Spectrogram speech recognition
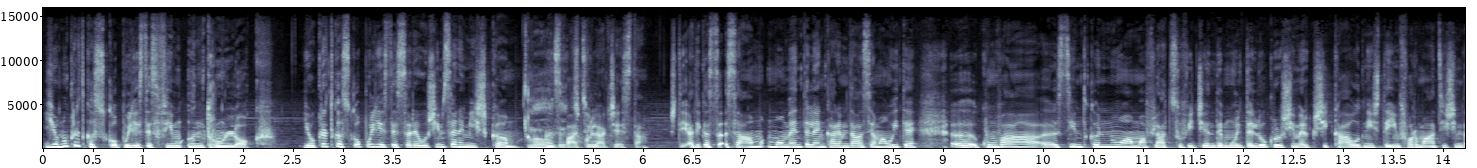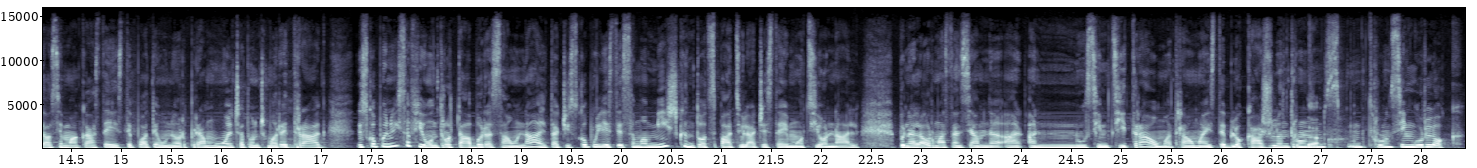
Eu nu cred că scopul este să fim într-un loc. Eu cred că scopul este să reușim să ne mișcăm oh, în spațiul cool. acesta. Știi? Adică să, să am momentele în care îmi dau seama, uite, uh, cumva uh, simt că nu am aflat suficient de multe lucruri și merg și caut niște informații și îmi dau seama că asta este poate uneori prea mult și atunci mă retrag. Deci scopul nu e să fiu într-o tabără sau în alta, ci scopul este să mă mișc în tot spațiul acesta emoțional. Până la urmă asta înseamnă a, a nu simți traumă. Trauma este blocajul într-un, da. într-un singur loc.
